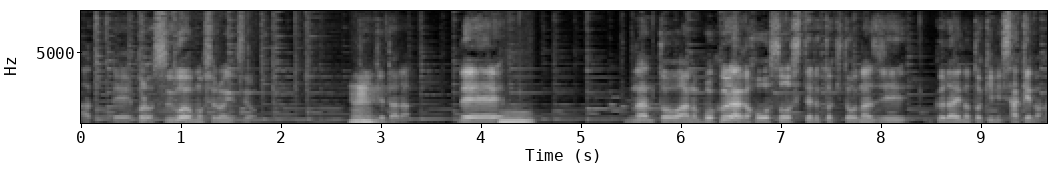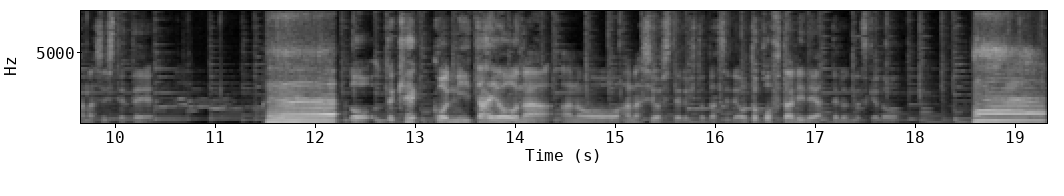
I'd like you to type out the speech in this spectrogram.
あってこれすごい面白いんですよ。うん。聞いてたら。で、うんなんとあの僕らが放送してる時と同じぐらいの時に鮭の話しててへえ。そうで結構似たような、あの話をしてる人たちで男2人でやってるんですけどへえ。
